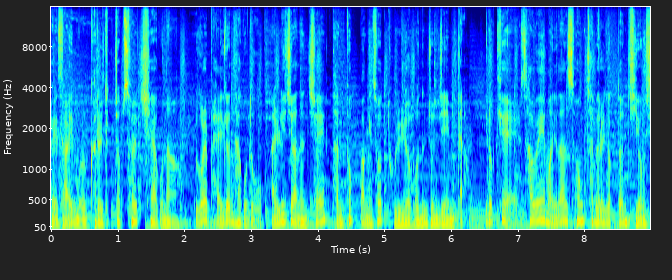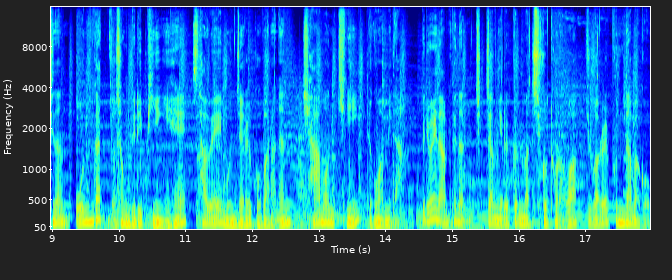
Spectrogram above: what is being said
회사의 몰카를 직접 설치하거나 그걸 발견하고도 알리지 않은 채 단톡방에서 돌려보는 존재입니다. 이렇게 사회에 만연한 성차별을 겪던 지영 씨는 온갖 여성들이 빙의해 사회의 문제를 고발하는 샤먼킨이 되고 맙니다. 그녀의 남편은 직장 일을 끝마치고 돌아와 육아를 분담하고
